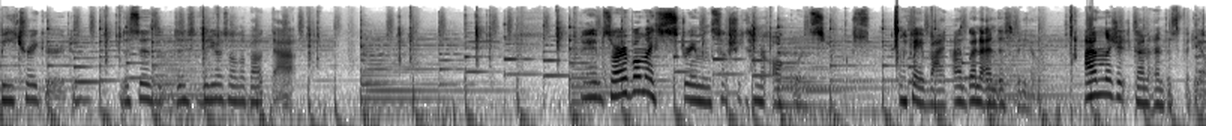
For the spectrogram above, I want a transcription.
be triggered. This is, this video is all about that. Okay, I'm sorry about my screaming, it's actually kind of awkward. Okay, fine, I'm gonna end this video. I'm legit gonna end this video.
